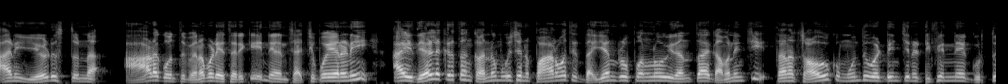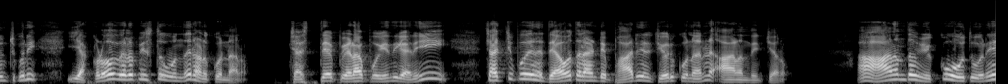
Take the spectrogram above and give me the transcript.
అని ఏడుస్తున్న ఆడగొంతు వినబడేసరికి నేను చచ్చిపోయానని ఐదేళ్ళ క్రితం కన్నుమూసిన పార్వతి దయ్యం రూపంలో ఇదంతా గమనించి తన చావుకు ముందు వడ్డించిన టిఫిన్నే గుర్తుంచుకుని ఎక్కడో విలపిస్తూ ఉందని అనుకున్నాను. చస్తే పీడా పోయింది కానీ చచ్చిపోయిన దేవత లాంటి భార్యను చేరుకున్నానని ఆనందించాను. ఆ ఆనందం ఎక్కువ అవుతూనే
